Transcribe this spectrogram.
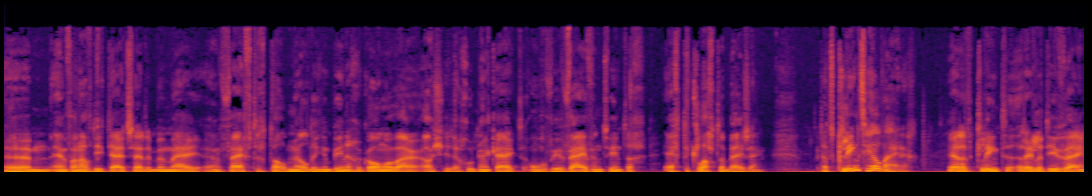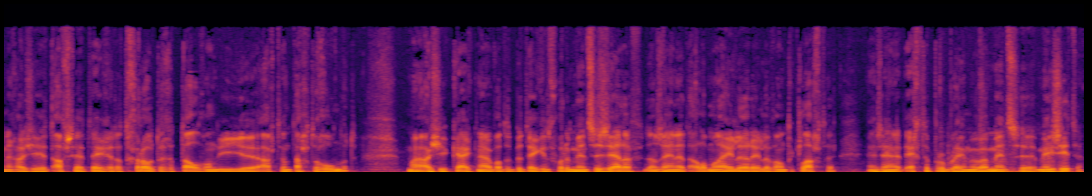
Um, en vanaf die tijd zijn er bij mij een vijftigtal meldingen binnengekomen... waar, als je er goed naar kijkt, ongeveer 25 echte klachten bij zijn. Dat klinkt heel weinig. Ja, dat klinkt relatief weinig als je het afzet tegen dat grote getal van die uh, 8800. Maar als je kijkt naar wat het betekent voor de mensen zelf... dan zijn het allemaal hele relevante klachten. En zijn het echte problemen waar mensen mee zitten.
